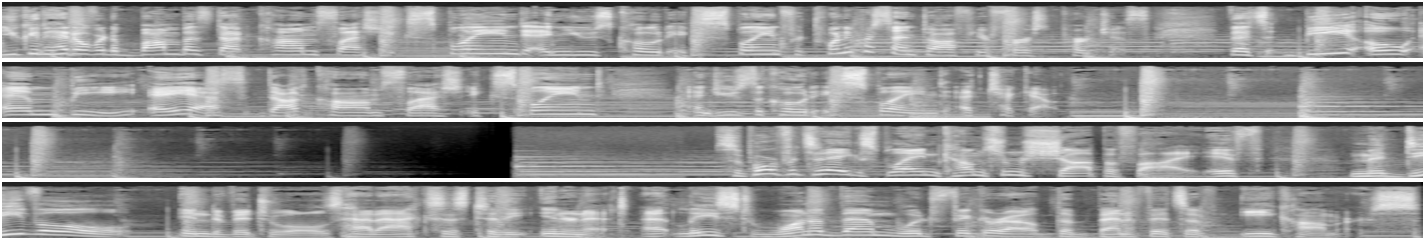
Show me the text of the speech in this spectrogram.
You can head over to bombas.com slash explained and use code explained for 20% off your first purchase. That's B-O-M-B-A-S dot com slash explained and use the code explained at checkout. Support for Today Explained comes from Shopify. If medieval individuals had access to the internet, at least one of them would figure out the benefits of e commerce,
